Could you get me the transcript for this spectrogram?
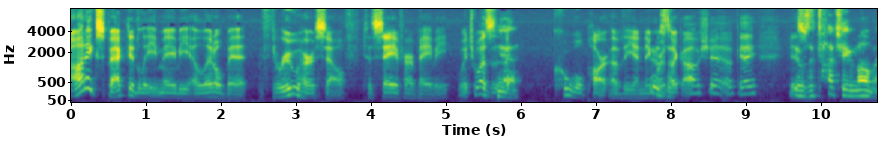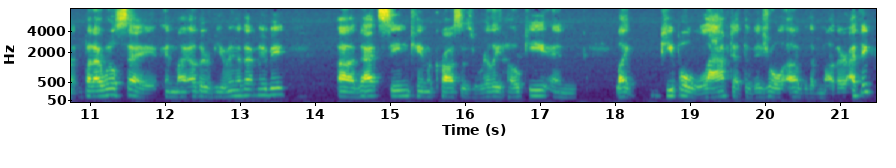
unexpectedly maybe a little bit threw herself to save her baby which was yeah. a cool part of the ending it where it's a, like oh shit okay it was a touching moment, but I will say, in my other viewing of that movie, uh, that scene came across as really hokey and like people laughed at the visual of the mother. I think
